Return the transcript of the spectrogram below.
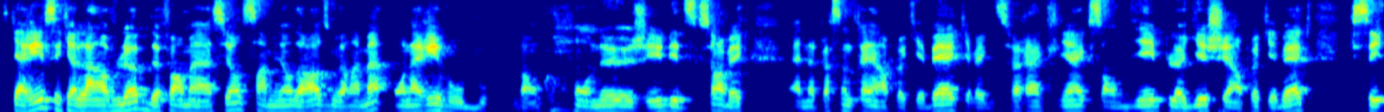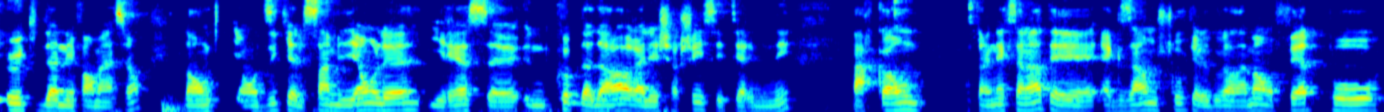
Ce qui arrive, c'est que l'enveloppe de formation de 100 millions de dollars du gouvernement, on arrive au bout. Donc, on j'ai eu des discussions avec euh, notre personne qui travaille à Emploi Québec, avec différents clients qui sont bien plugués chez Emploi Québec, qui c'est eux qui donnent l'information. Donc, ils ont dit que le 100 millions, il reste euh, une coupe de dollars à aller chercher et c'est terminé. Par contre, c'est un excellent euh, exemple, je trouve, que le gouvernement a fait pour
